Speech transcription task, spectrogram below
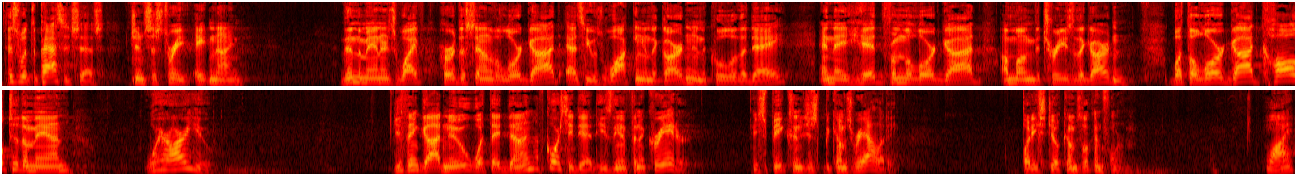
This is what the passage says Genesis 3 8 and 9. Then the man and his wife heard the sound of the Lord God as he was walking in the garden in the cool of the day, and they hid from the Lord God among the trees of the garden. But the Lord God called to the man, Where are you? You think God knew what they'd done? Of course he did. He's the infinite creator. He speaks and it just becomes reality. But he still comes looking for him. Why?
